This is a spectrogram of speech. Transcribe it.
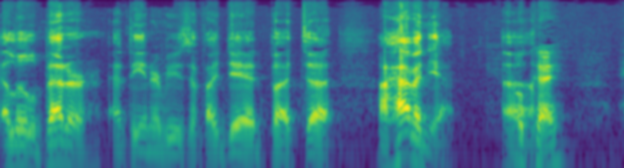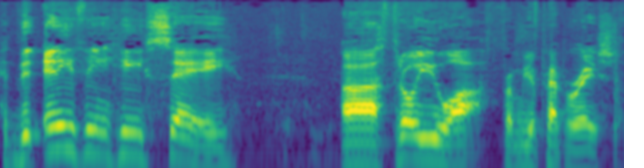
a little better at the interviews if I did, but uh, I haven't yet. Uh, okay. Did anything he say uh, throw you off from your preparation?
